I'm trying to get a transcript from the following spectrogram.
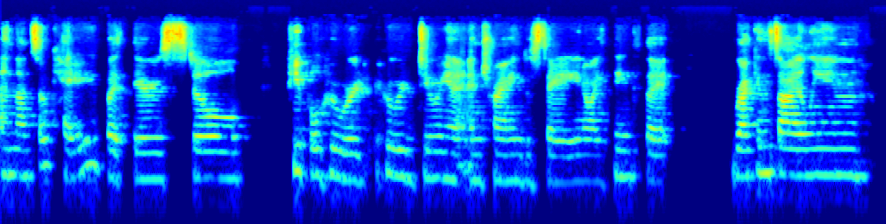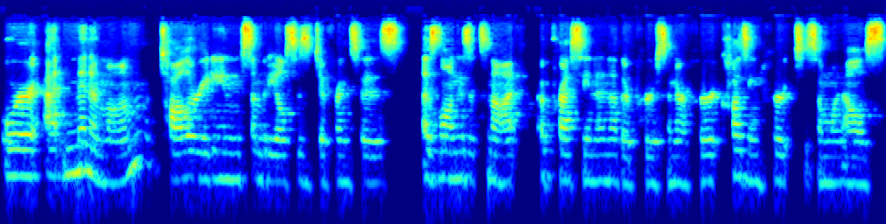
and that's okay. But there's still people who are who are doing it and trying to say, you know, I think that reconciling or at minimum tolerating somebody else's differences as long as it's not oppressing another person or hurt causing hurt to someone else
